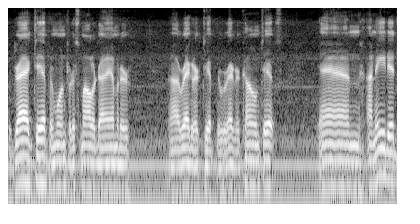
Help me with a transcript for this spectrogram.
the drag tip and one for the smaller diameter uh, regular tip, the regular cone tips and I needed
